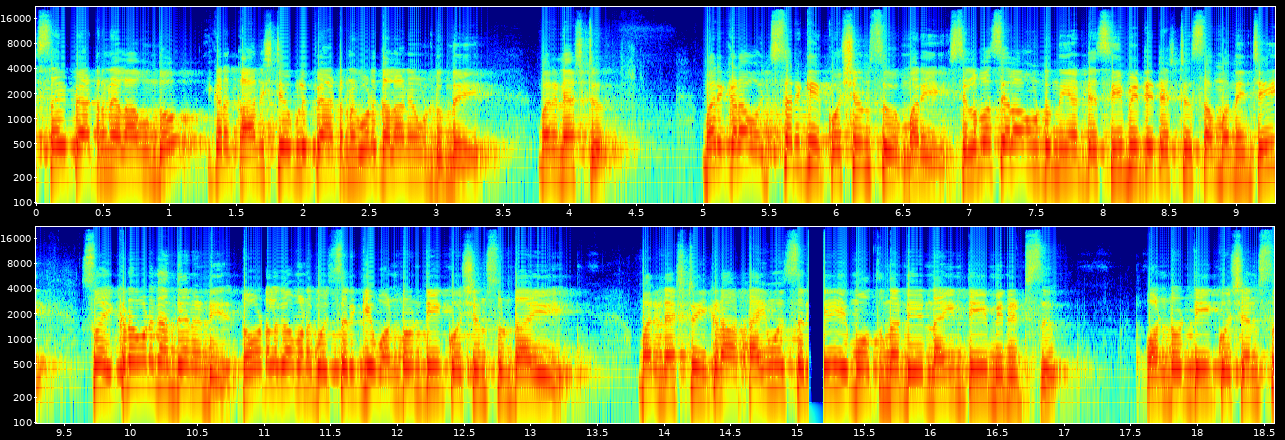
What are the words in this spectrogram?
ఎస్ఐ ప్యాటర్న్ ఎలా ఉందో ఇక్కడ కానిస్టేబుల్ ప్యాటర్న్ కూడా అలానే ఉంటుంది. మరి నెక్స్ట్ మరి ఇక్కడ వచ్చేసరికి క్వశ్చన్స్ మరి సిలబస్ ఎలా ఉంటుంది అంటే సిబిటి టెస్ట్కి సంబంధించి. సో ఇక్కడ కూడా అంతేనండి. టోటల్గా మనకు వచ్చేసరికి వన్ ట్వంటీ క్వశ్చన్స్ ఉంటాయి. మరి నెక్స్ట్ ఇక్కడ టైం వచ్చేసరికి ఏమవుతుందండి? Ninety minutes one twenty questions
